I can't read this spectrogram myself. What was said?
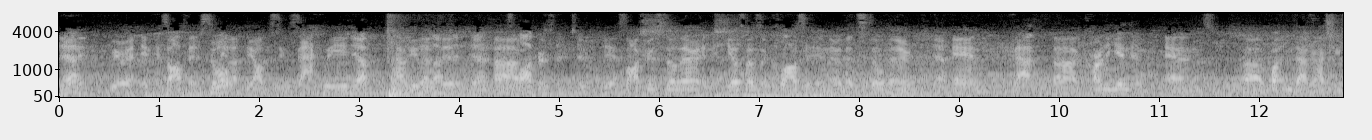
Yeah. And We were at his office. Cool. He left the office exactly Yep. how he I left left it. it, yeah. His Um, locker's there too. yeah, his locker's still there, and he also has a closet in there that's still there. Yeah. And that uh, cardigan and, and uh, button down are actually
